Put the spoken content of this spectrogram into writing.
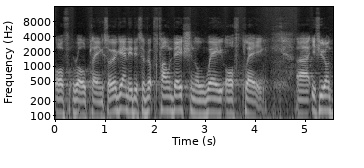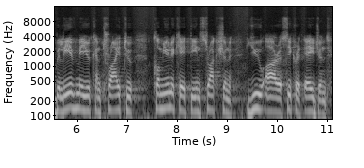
of role playing. So, again, it is a foundational way of playing. Uh, if you don't believe me, you can try to communicate the instruction, you are a secret agent,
